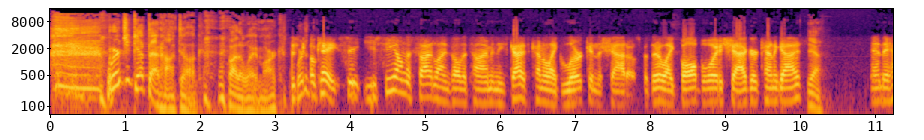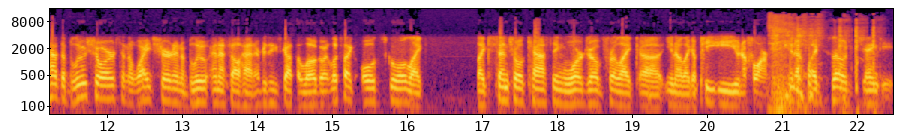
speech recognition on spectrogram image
Where'd you get that hot dog, by the way, Mark? Did, okay, so you see on the sidelines all the time, and these guys kind of like lurk in the shadows, but they're like ball boy, shagger kind of guys. yeah. And they have the blue shorts and the white shirt and a blue NFL hat. Everything's got the logo. It looks like old school, like like central casting wardrobe for like uh you know like a PE uniform. You know, like so janky.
